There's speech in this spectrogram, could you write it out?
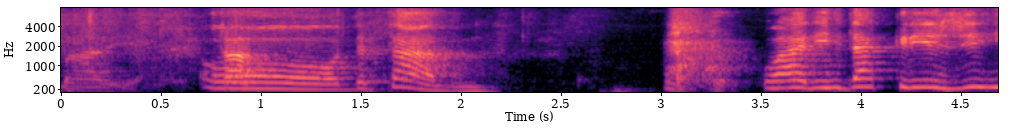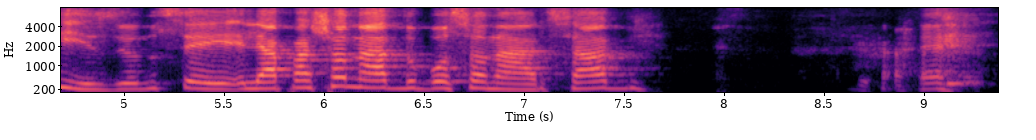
Maria. Ô, tá. deputado, o Ari dá crise de riso, eu não sei, ele é apaixonado do Bolsonaro, sabe? É.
